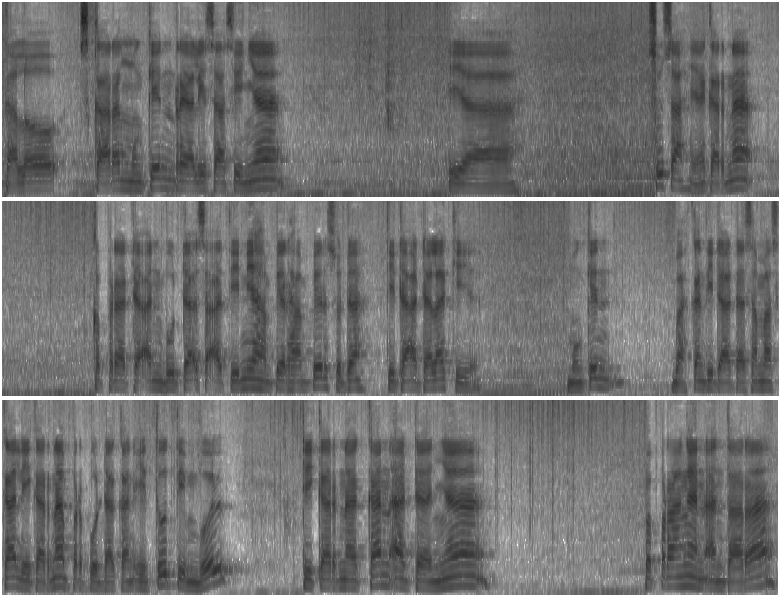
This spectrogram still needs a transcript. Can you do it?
Kalau sekarang mungkin realisasinya ya susah ya karena keberadaan budak saat ini hampir-hampir sudah tidak ada lagi ya. Mungkin bahkan tidak ada sama sekali karena perbudakan itu timbul dikarenakan adanya peperangan antara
